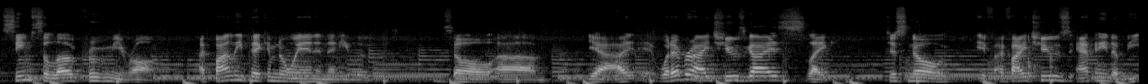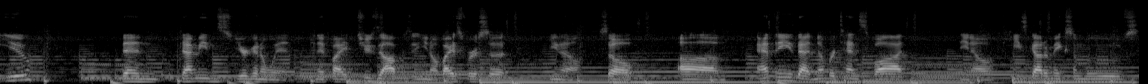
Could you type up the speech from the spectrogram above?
seems to love proving me wrong. I finally pick him to win, and then he loses. So um, yeah, I, whatever I choose, guys, like just know if if I choose Anthony to beat you, then that means you're gonna win. And if I choose the opposite, you know, vice versa, you know. So um, Anthony, that number ten spot, you know, he's got to make some moves.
